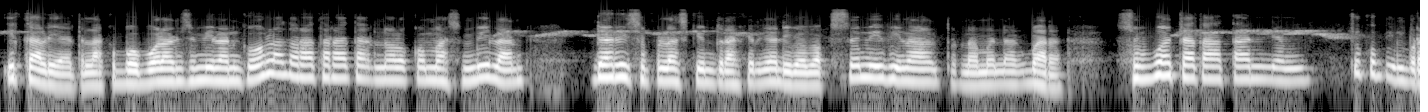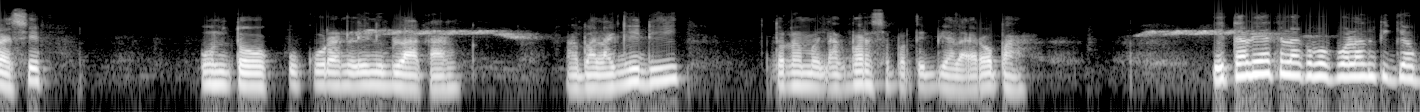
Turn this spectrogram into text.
Italia telah kebobolan 9 gol atau rata-rata 0,9 dari 11 game terakhirnya di babak semifinal turnamen Akbar. Sebuah catatan yang cukup impresif untuk ukuran lini belakang. Apalagi di turnamen akbar seperti Piala Eropa. Italia telah kebobolan 38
